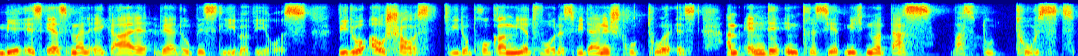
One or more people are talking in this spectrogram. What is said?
mir ist erstmal egal, wer du bist, lieber Virus, wie du ausschaust, wie du programmiert wurdest, wie deine Struktur ist. Am Ende interessiert mich nur das, was du tust.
